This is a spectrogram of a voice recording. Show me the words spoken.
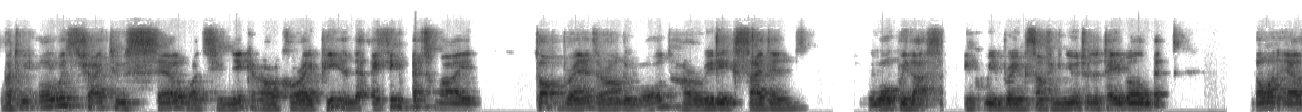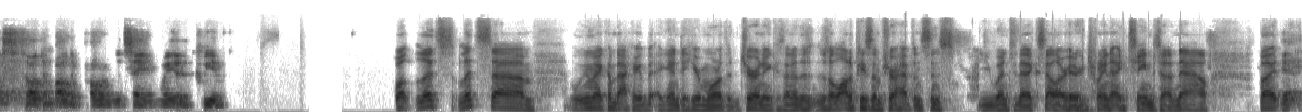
but we always try to sell what's unique, our core IP. And I think that's why top brands around the world are really excited to work with us. I think we bring something new to the table that no one else thought about the problem the same way that we have well, let's let's um we might come back again to hear more of the journey because I know there's, there's a lot of pieces I'm sure happened since you went to that accelerator in 2019 to now. But yeah.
